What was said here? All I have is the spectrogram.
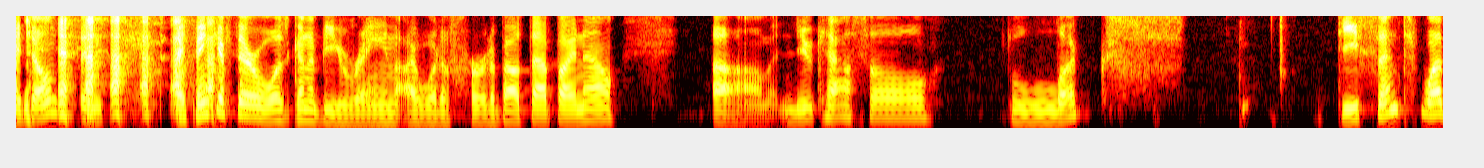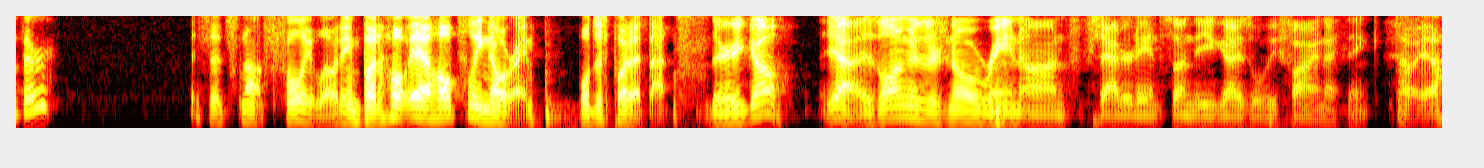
I don't think. I think if there was going to be rain, I would have heard about that by now. Um, Newcastle looks decent weather. It's not fully loading, but ho- yeah, hopefully no rain. We'll just put it at that. There you go. Yeah, as long as there's no rain on Saturday and Sunday, you guys will be fine. I think. Oh yeah.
